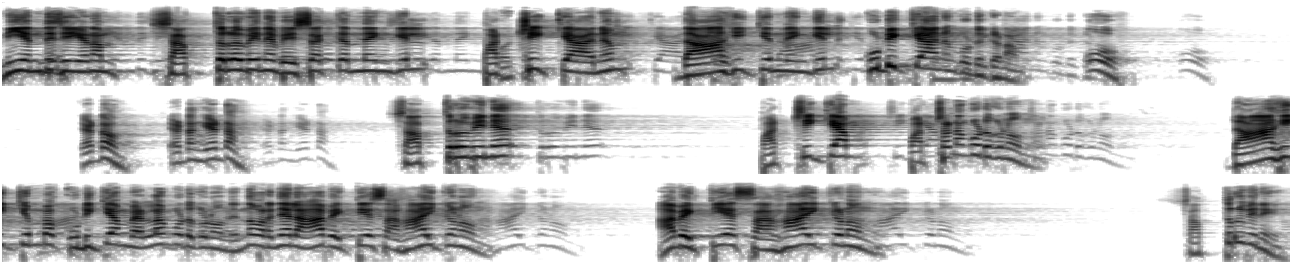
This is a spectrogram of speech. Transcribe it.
നീ എന്ത് ചെയ്യണം? ശത്രുവിന് വിശക്കുന്നെങ്കിൽ ഭക്ഷിക്കാനും ദാഹിക്കുന്നെങ്കിൽ കുടിക്കാനും കൊടുക്കണം. ഓ. കേട്ടോ? കേട്ടോ കേട്ടോ? ശത്രുവിന് ഭക്ഷിക്കാം ഭക്ഷണം കൊടുക്കണമെന്ന്. ദാഹിക്കുമ്പോ കുടിക്കാൻ വെള്ളം കൊടുക്കണമെന്ന്. എന്ന് പറഞ്ഞാൽ ആ വ്യക്തിയെ സഹായിക്കണമെന്ന് ആ വ്യക്തിയെ സഹായിക്കണമെന്ന് ശത്രുവിനെ.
